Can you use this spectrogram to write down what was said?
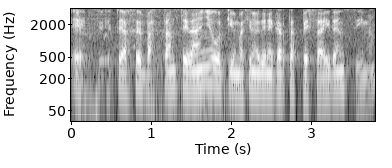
Este. Este va a hacer bastante daño porque imagino que tiene cartas pesaditas encima.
